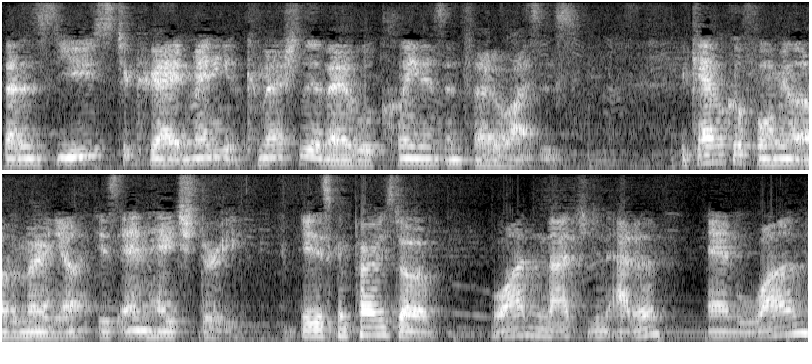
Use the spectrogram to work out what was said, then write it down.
that is used to create many commercially available cleaners and fertilizers. The chemical formula of ammonia is NH3. It is composed of one nitrogen atom and one,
